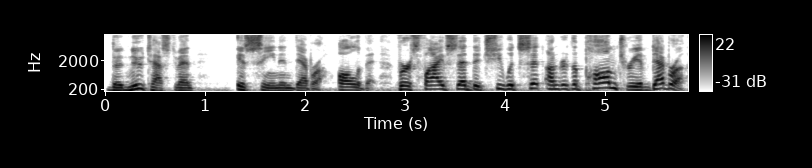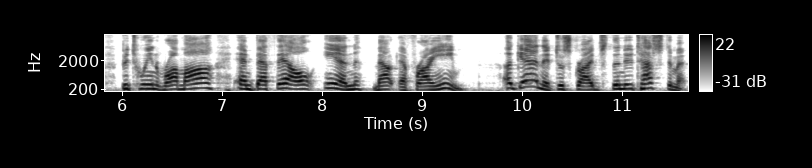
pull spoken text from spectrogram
the New Testament is seen in Deborah, all of it. Verse 5 said that she would sit under the palm tree of Deborah between Ramah and Bethel in Mount Ephraim. Again, it describes the New Testament.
